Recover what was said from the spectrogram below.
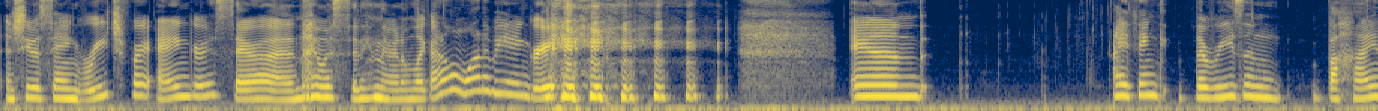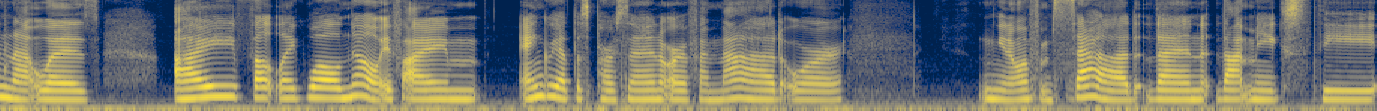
And she was saying, reach for anger, Sarah. And I was sitting there and I'm like, I don't want to be angry. And I think the reason behind that was I felt like, well, no, if I'm angry at this person or if I'm mad or you know, if I'm sad, then that makes the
